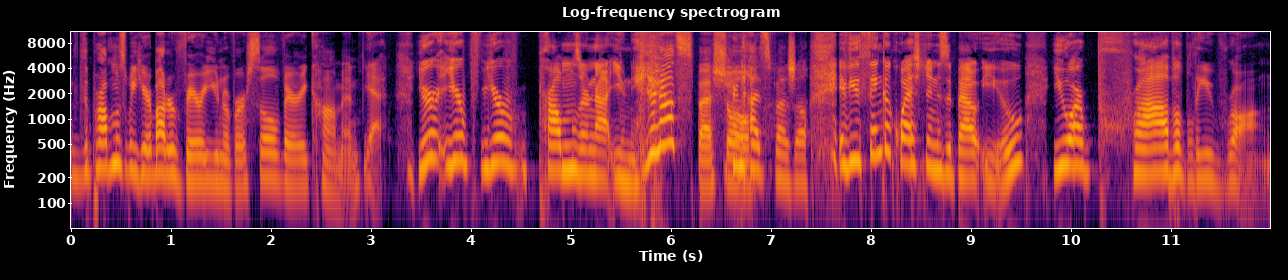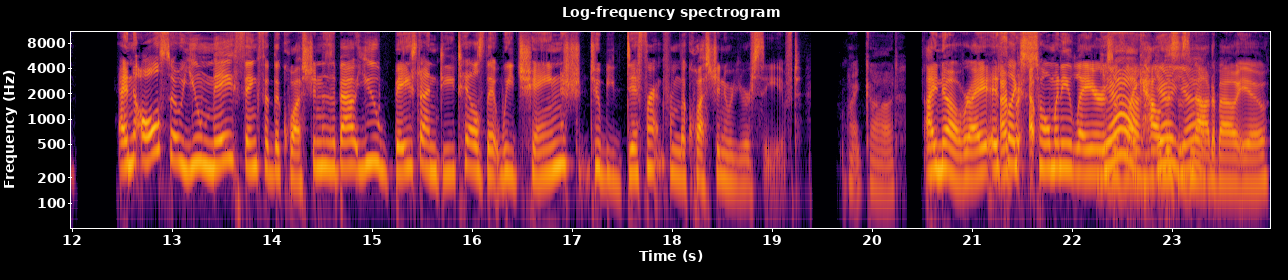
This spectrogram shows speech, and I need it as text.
The problems we hear about are very universal, very common. Yeah. Your your your problems are not unique. You're not special. You're not special. If you think a question is about you, you are probably wrong. And also, you may think that the question is about you based on details that we changed to be different from the question we received. My God. I know, right? It's like so many layers Yeah, of like how yeah, this is not about you.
